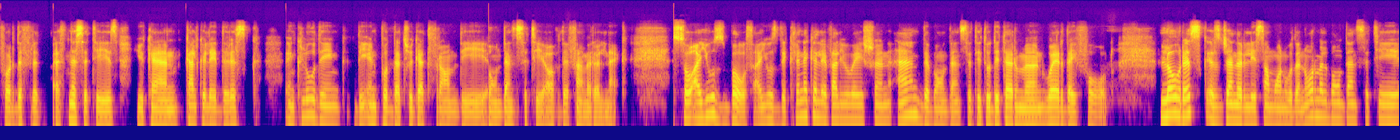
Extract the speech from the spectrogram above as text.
for different ethnicities. You can calculate the risk, including the input that you get from the bone density of the femoral neck. So I use both. I use the clinical evaluation and the bone density to determine where they fall. Low risk is generally someone with a normal bone density,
